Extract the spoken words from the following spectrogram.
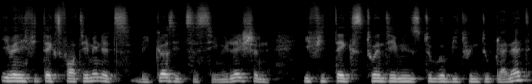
Even if it takes 40 minutes, because it's a simulation. If it takes 20 minutes to go between two planets,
